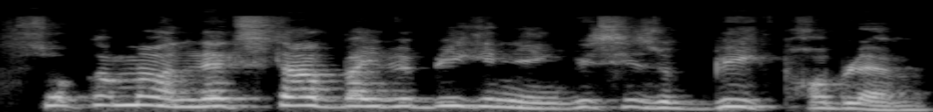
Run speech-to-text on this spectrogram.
So come on, let's start by the beginning. This is a big problem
